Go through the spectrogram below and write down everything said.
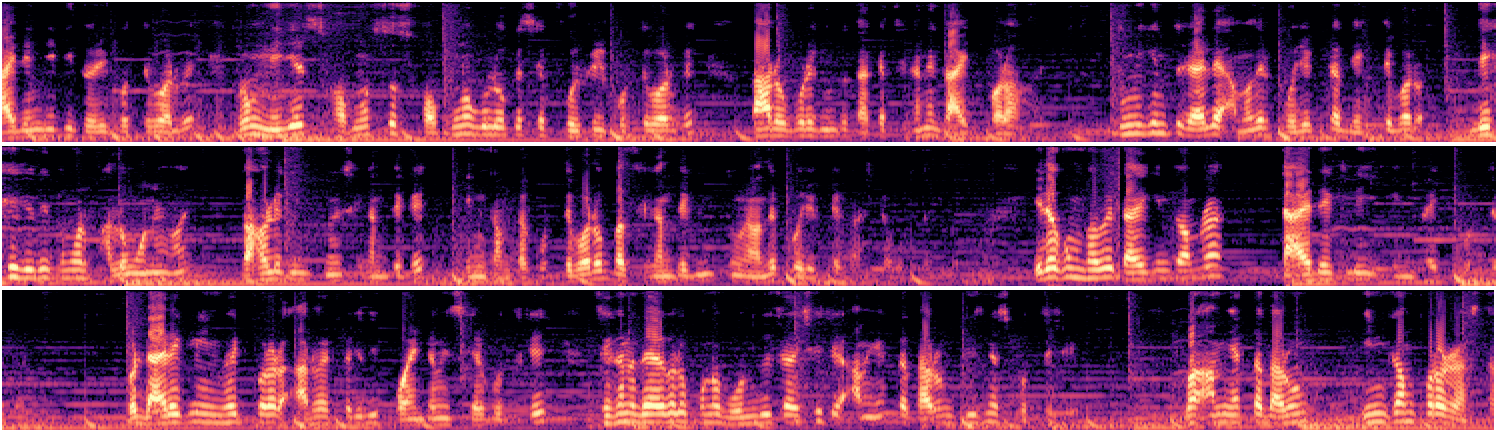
আইডেন্টিটি তৈরি করতে পারবে এবং নিজের সমস্ত স্বপ্নগুলোকে সে ফুলফিল করতে পারবে, তার উপরে কিন্তু তাকে সেখানে গাইড করা হয়। তুমি কিন্তু চাইলে আমাদের প্রজেক্টটা দেখতে পারো। দেখে যদি তোমার ভালো মনে হয়, তাহলে কিন্তু তুমি সেখান থেকে ইনকামটা করতে পারো বা সেখান থেকে কিন্তু তুমি আমাদের প্রজেক্টের কাজটা করতে পারো। এরকমভাবে তাই কিন্তু আমরা ডাইরেক্টলি ইনভাইট করতে পারি। বা ডাইরেক্টলি ইনভাইট করার আরও একটা যদি পয়েন্ট আমি শেয়ার করতে চাই, সেখানে দেখা গেলো কোনো বন্ধু চাইছে যে আমি একটা দারুণ বিজনেস করতে চাই, বা আমি একটা দারুণ ইনকাম করার রাস্তা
